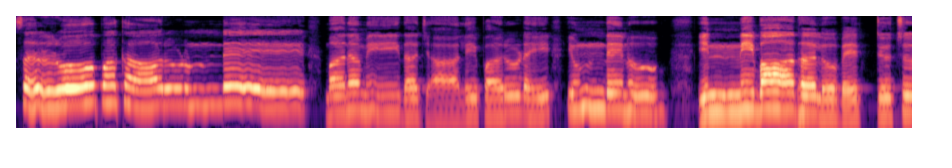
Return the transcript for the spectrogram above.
సర్వోపకారుడుండే మన మీద జాలిపరుడై ఉండెను ఇన్ని బాధలు బెట్టుచు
